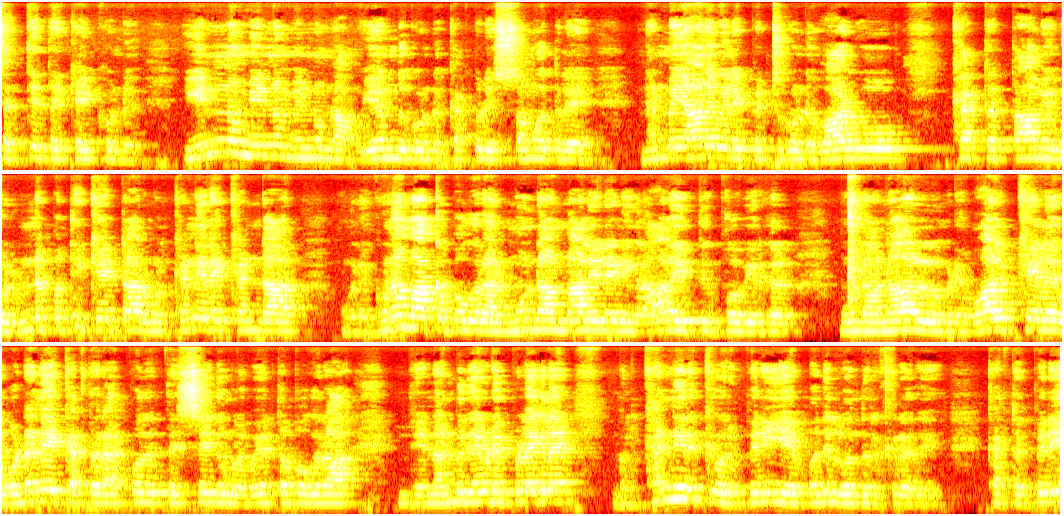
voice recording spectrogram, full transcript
சத்தியத்தை கைக்கொண்டு இன்னும் இன்னும் இன்னும் நாம் உயர்ந்து கொண்டு கர்த்தருடைய சமூகத்திலே நன்மையானவைகளை பெற்றுக்கொண்டு வாழ்வோம். கர்த்தர் தாமே உங்கள் விண்ணப்பத்தை கேட்டார் உங்கள் கண்ணீரை கண்டார் உங்களை குணமாக்கப் போகிறார். மூன்றாம் நாளிலே நீங்கள் ஆலயத்துக்கு போவீர்கள். மூன்றாம் நாள் உங்களுடைய வாழ்க்கையில உடனே கத்தர் அற்புதத்தை செய்து உங்களை உயர்த்த போகிறார். என் நண்பு தேவடைய பிள்ளைகளே உங்கள் கண்ணீருக்கு ஒரு பெரிய பதில் வந்திருக்கிறது. கர்த்தர் பெரிய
